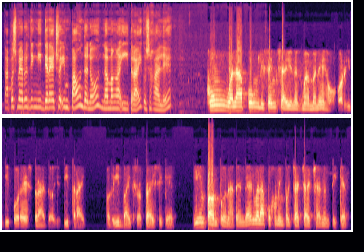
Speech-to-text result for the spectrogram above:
Tapos meron ding diretso impound ano na mga e-trike kung sakali. kung wala pong lisensya yung nagmamaneho or hindi po rehistrado yung e-trike or e-bikes or tricycle, i-impound po natin dahil wala po kaming pagcha-charge ng ticket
